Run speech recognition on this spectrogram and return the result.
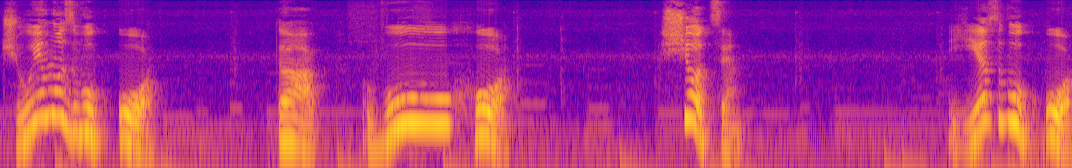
Чуємо звук О? Так, вухо. Що це? Є звук О?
